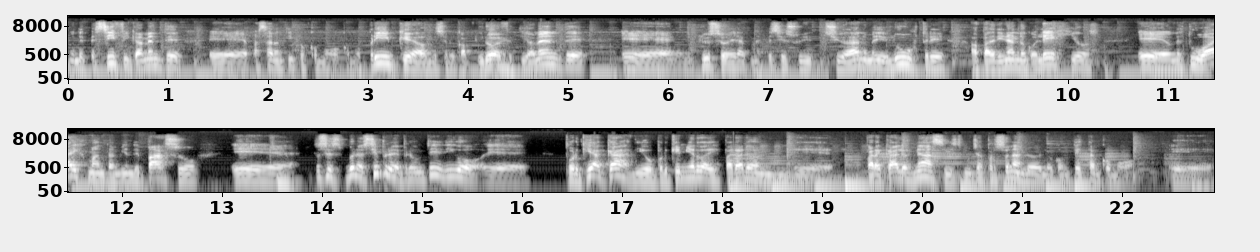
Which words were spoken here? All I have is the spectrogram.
donde específicamente eh, pasaron tipos como, como Pripke, a donde se lo capturó efectivamente, eh, donde incluso era una especie de ciudadano medio ilustre, apadrinando colegios, eh, donde estuvo Eichmann también de paso. Entonces, bueno, siempre me pregunté, digo, ¿por qué acá? Digo, ¿por qué mierda dispararon para acá los nazis? Muchas personas lo contestan como eh,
